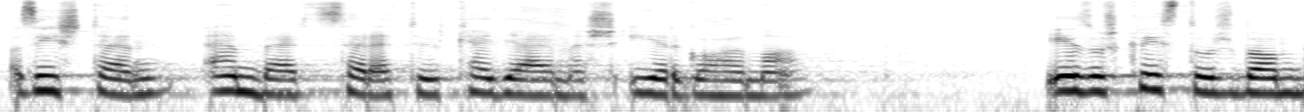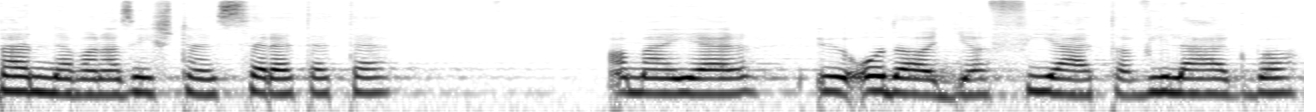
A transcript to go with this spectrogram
az Isten embert szerető kegyelmes irgalma. Jézus Krisztusban benne van az Isten szeretete, amelyel ő odaadja a fiát a világba,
